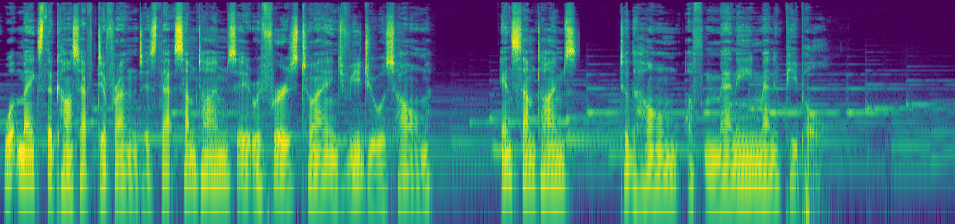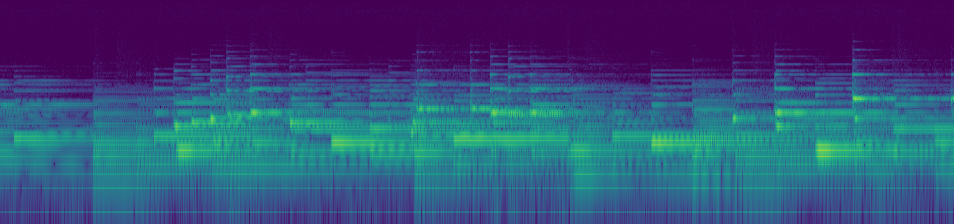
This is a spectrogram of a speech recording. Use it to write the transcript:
What makes the concept different is that sometimes it refers to an individual's home, and sometimes to the home of many, many people.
